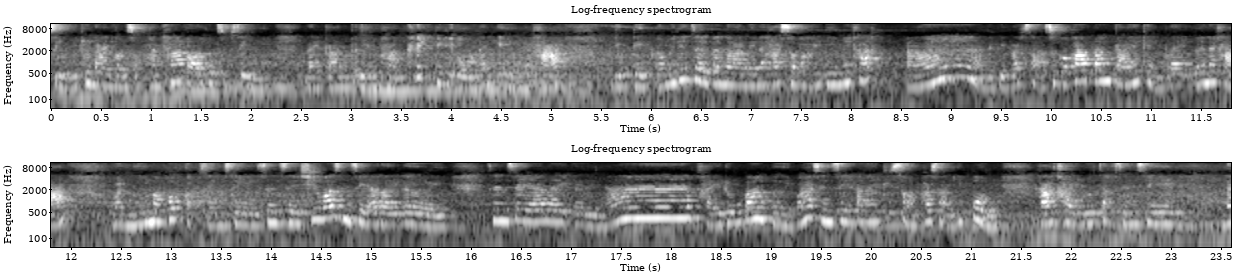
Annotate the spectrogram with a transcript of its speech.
14 มิถุนายน 2564 ในการเรียนผ่านคลิปวิดีโอนั่นเองนะคะ เด็กๆ เราไม่ได้เจอกันนานเลยนะคะ สบายดีไหมคะอ่าเด็กๆรักษาสุขภาพร่างกายให้แข็งแรงด้วยนะคะ วันนี้มาพบกับเซนเซเซนเซชื่อว่าเซนเซอะไรเอ่ย ซนเซอะไรเอ่ยนะ ใครรู้บ้างเอ่ยว่าเซนเซอะไรที่สอนภาษาญี่ปุ่น ถ้าใครรู้จักเซนเซไหน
